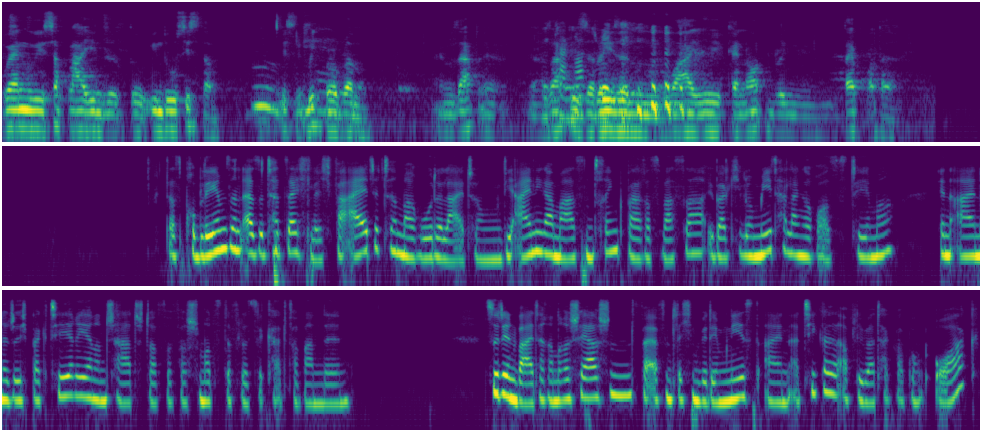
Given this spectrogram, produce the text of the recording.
when we supply into to, into system, mm, it's a okay. big problem, and that uh, that is the reason why we cannot bring tap water. Das Problem sind also tatsächlich veraltete, marode Leitungen, die einigermaßen trinkbares Wasser über kilometerlange Rohrsysteme in eine durch Bakterien und Schadstoffe verschmutzte Flüssigkeit verwandeln. Zu den weiteren Recherchen veröffentlichen wir demnächst einen Artikel auf libertaqua.org,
